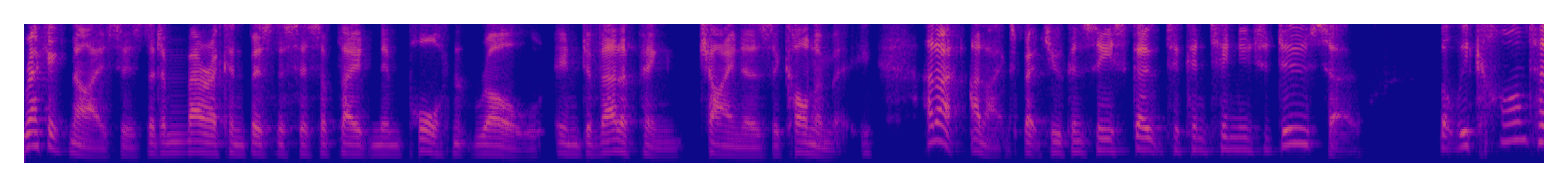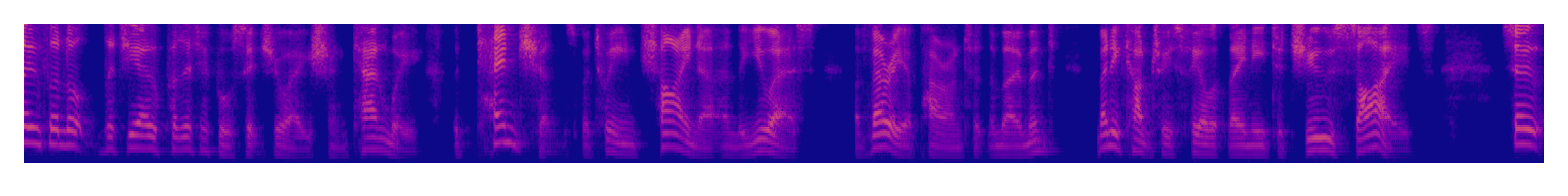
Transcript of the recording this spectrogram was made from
recognizes that American businesses have played an important role in developing China's economy. And I, and I expect you can see scope to continue to do so. But we can't overlook the geopolitical situation, can we? The tensions between China and the US are very apparent at the moment. Many countries feel that they need to choose sides. So,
